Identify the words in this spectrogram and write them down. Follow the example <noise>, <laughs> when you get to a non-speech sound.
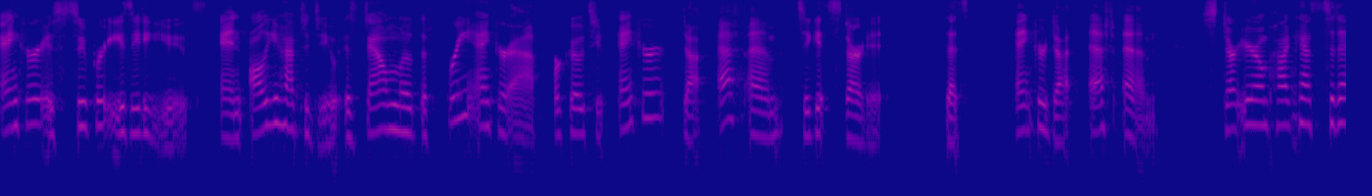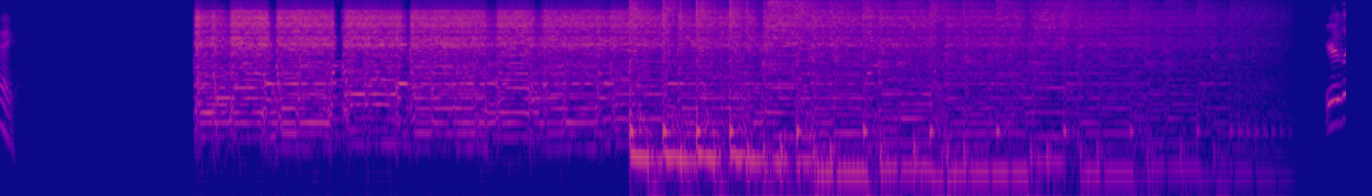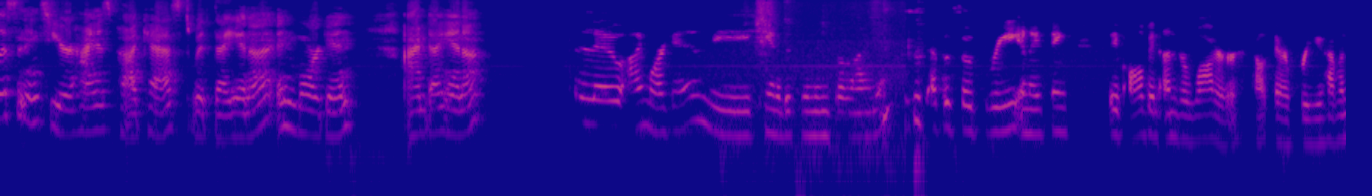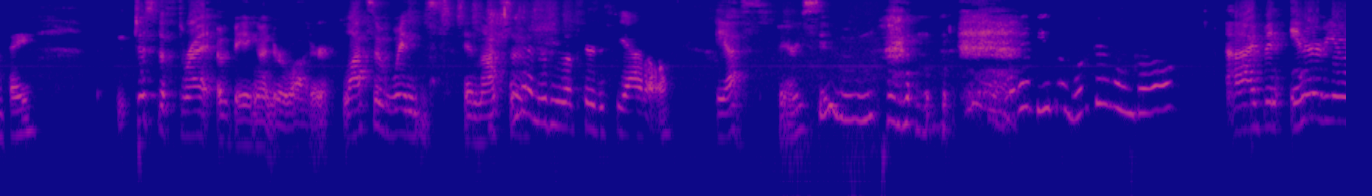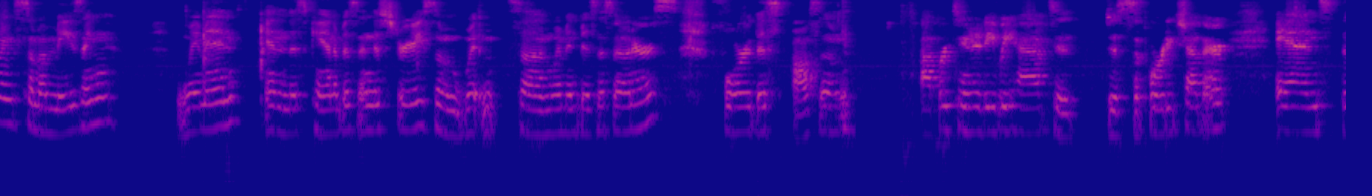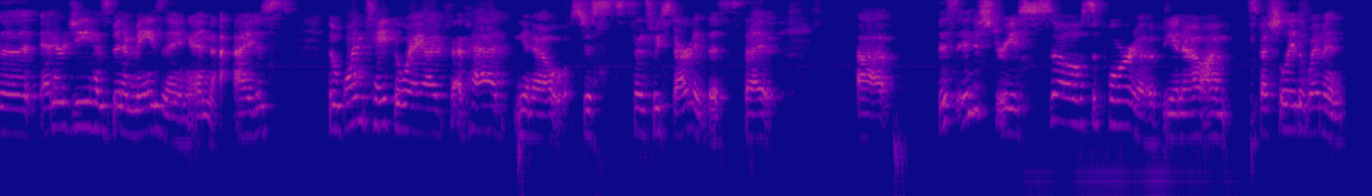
Anchor is super easy to use, and all you have to do is download the free Anchor app or go to anchor.fm to get started. That's anchor.fm. Start your own podcast today. You're listening to Your Highness podcast with Diana and Morgan. I'm Diana. Hello, I'm Morgan, the Cannabis Women's Alliance. This is episode three, and I think they've all been underwater out there for you, haven't they? Just the threat of being underwater. Lots of winds and lots I'm of. going to move you up here to Seattle. Yes, very soon. What <laughs> have you been working on, girl? I've been interviewing some amazing women in this cannabis industry, some some women business owners for this awesome opportunity we have to just support each other. And the energy has been amazing. And I just, the one takeaway I've, I've had, you know, just since we started this is that, uh, this industry is so supportive, you know, um, especially the women.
